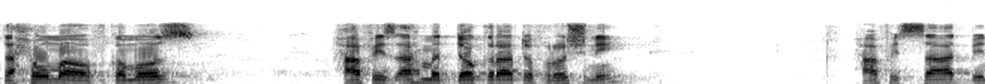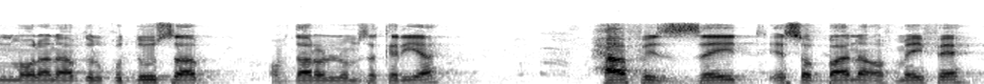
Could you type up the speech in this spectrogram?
Tahuma of Comoros. Hafiz Ahmad Dokrat of Roshni. Hafiz Saad bin Maulana Abdul Quddus Sahib of Darul Ulum Zakaria. Hafiz Zaid Esobana of Mayfair.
